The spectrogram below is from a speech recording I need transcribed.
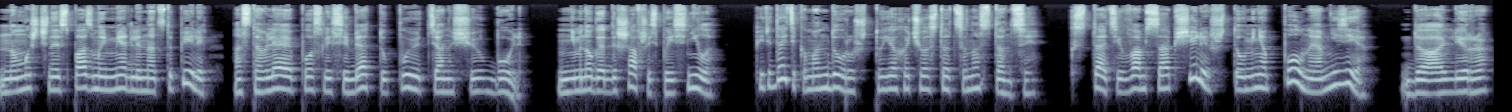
Но мышечные спазмы медленно отступили, оставляя после себя тупую тянущую боль. Немного отдышавшись, пояснила. «Передайте командору, что я хочу остаться на станции. Кстати, вам сообщили, что у меня полная амнезия?» «Да, Лира.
